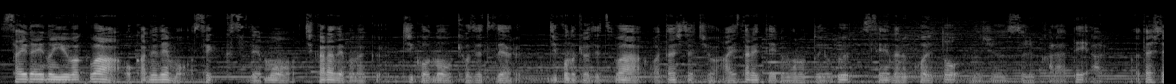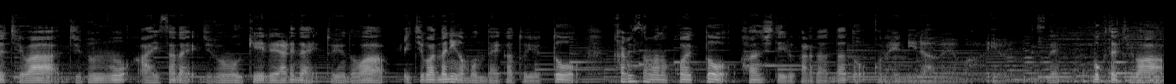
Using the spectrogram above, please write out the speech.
最大の誘惑はお金でもセックスでも力でもなく自己の拒絶である。自己の拒絶は私たちを愛されているものと呼ぶ聖なる声と矛盾するからである。私たちは自分を愛さない、自分を受け入れられないというのは、一番何が問題かというと、神様の声と反しているからなんだと、このヘンリー・ラーウェンは言うんですね。僕たちは、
